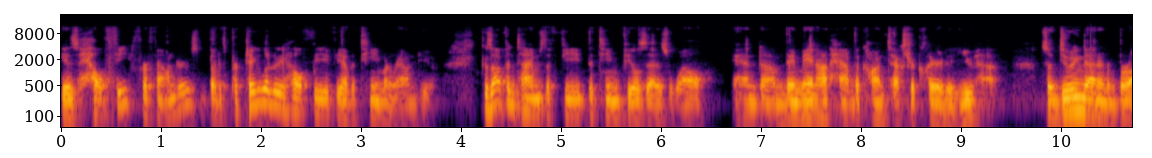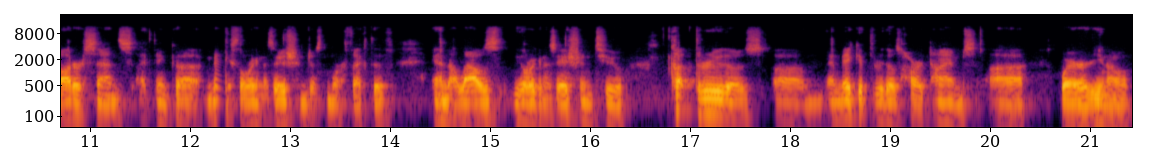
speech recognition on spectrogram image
is healthy for founders, but it's particularly healthy if you have a team around you, because oftentimes the fee- the team feels that as well, and um, they may not have the context or clarity that you have. So doing that in a broader sense, I think, uh, makes the organization just more effective and allows the organization to cut through those um, and make it through those hard times uh, where you know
